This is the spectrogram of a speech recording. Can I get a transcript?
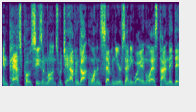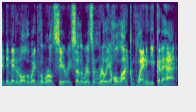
in past postseason runs, which you haven't gotten one in seven years anyway. And the last time they did, they made it all the way to the World Series. So there wasn't really a whole lot of complaining you could have had.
